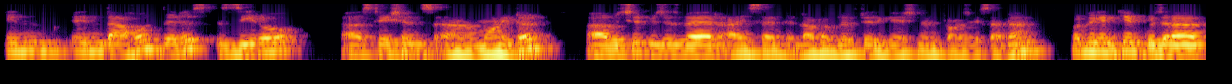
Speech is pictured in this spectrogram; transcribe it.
In in Dahod, there is zero uh, stations uh, monitored, uh, which is which is where I said a lot of lift irrigation and projects are done. But we can keep Gujarat.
